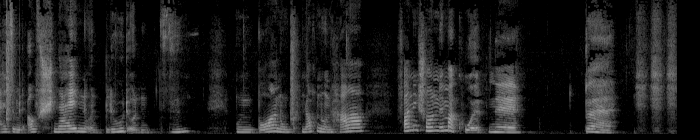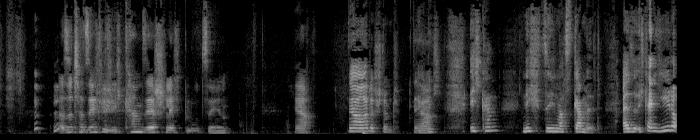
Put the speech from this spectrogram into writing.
alles so mit Aufschneiden und Blut und, und Bohren und Knochen und Haar fand ich schon immer cool. Nee. Bäh. Also tatsächlich, ich kann sehr schlecht Blut sehen. Ja. Ja, das stimmt. Ja. Ich, ich kann nicht sehen, was gammelt. Also ich kann jede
